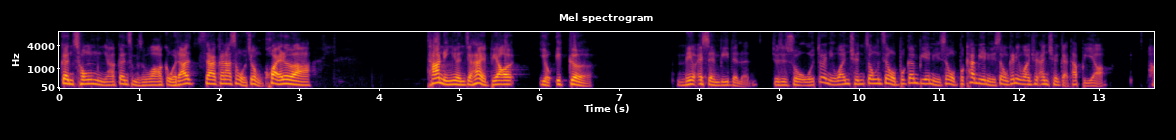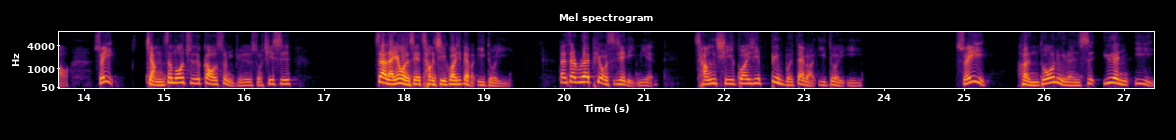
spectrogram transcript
更聪明啊，更什么什么啊，我在在跟他生活就很快乐啊。他宁愿这样，他也不要有一个没有 SMV 的人，就是说我对你完全忠贞，我不跟别的女生，我不看别的女生，我跟你完全安全感，他不要。好，所以讲这么多就是告诉你，就是说，其实，在蓝药丸世界，长期关系代表一对一，但在 Red Pill 世界里面。长期关系并不代表一对一，所以很多女人是愿意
